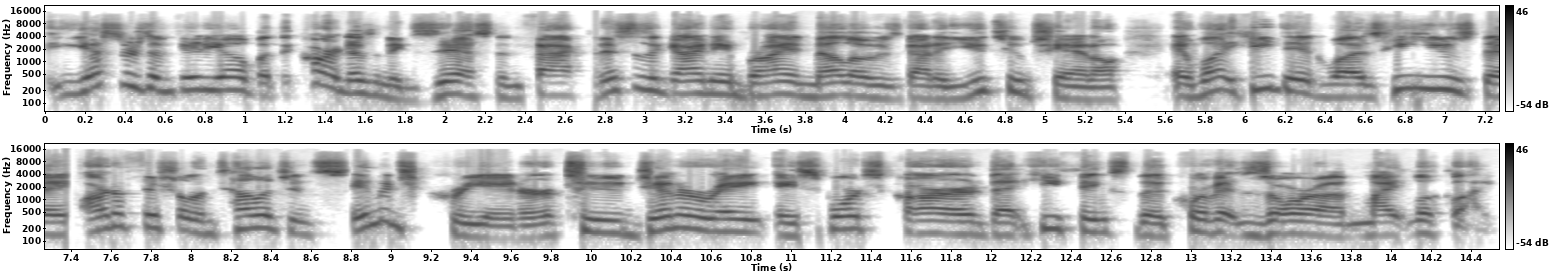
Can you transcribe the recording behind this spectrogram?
Yes, there's a video, but the car doesn't exist. In fact, this is a guy named Brian Mello who's got a YouTube channel. And what he did was he used a artificial intelligence image creator to generate a sports car that he thinks the Corvette Zora might look like.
